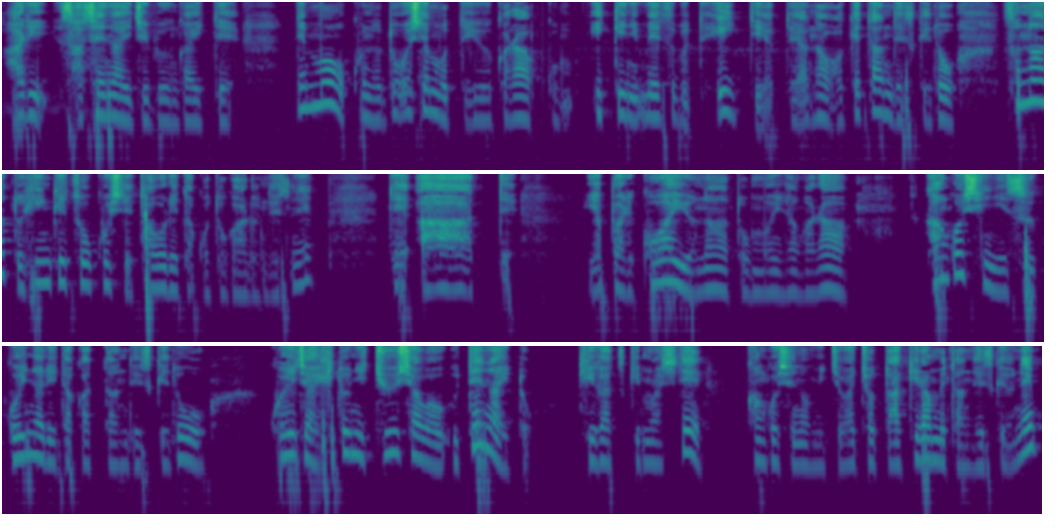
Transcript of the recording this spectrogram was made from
針させない自分がいて、でも、このどうしてもって言うから、こう一気に目つぶって、えいってやって穴を開けたんですけど、その後貧血を起こして倒れたことがあるんですね。で、あーって、やっぱり怖いよなと思いながら、看護師にすっごいなりたかったんですけど、これじゃあ人に注射は打てないと気がつきまして、看護師の道はちょっと諦めたんですけどね。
